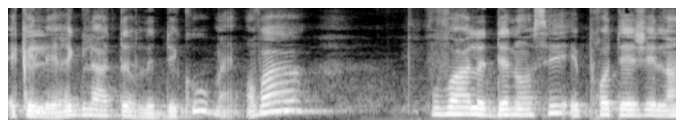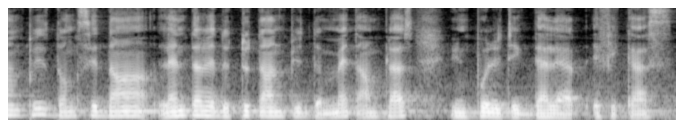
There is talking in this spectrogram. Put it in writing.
et que les régulateurs le découvrent, ben, on va pouvoir le dénoncer et protéger l'entreprise. Donc c'est dans l'intérêt de toute entreprise de mettre en place une politique d'alerte efficace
